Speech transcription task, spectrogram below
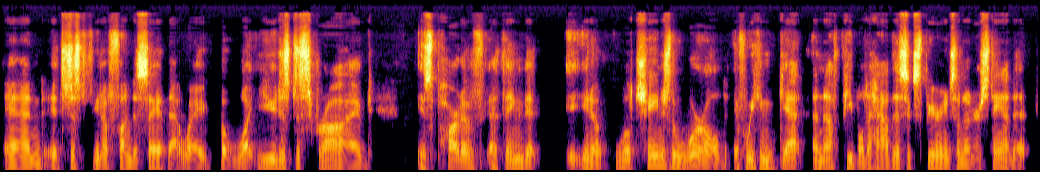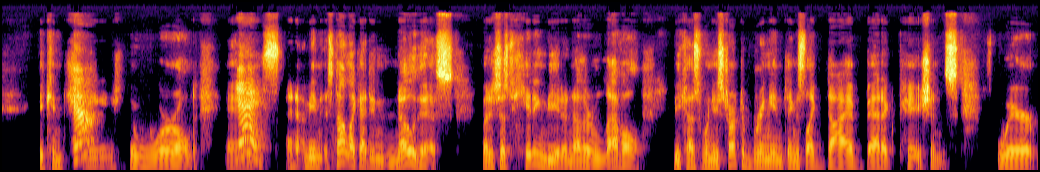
And it's just, you know, fun to say it that way. But what you just described is part of a thing that, you know, will change the world if we can get enough people to have this experience and understand it. It can change yeah. the world. And, yes. And I mean, it's not like I didn't know this, but it's just hitting me at another level because when you start to bring in things like diabetic patients, where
